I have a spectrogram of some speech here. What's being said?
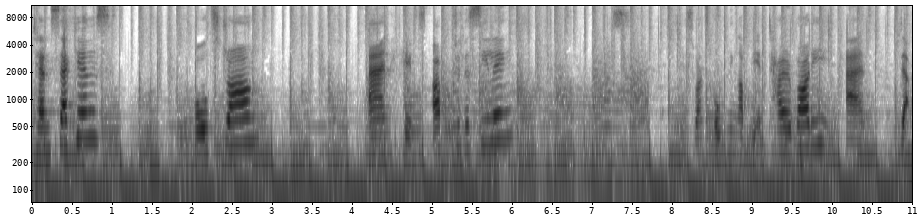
10 seconds. Hold strong. And hips up to the ceiling. This one's opening up the entire body and done.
